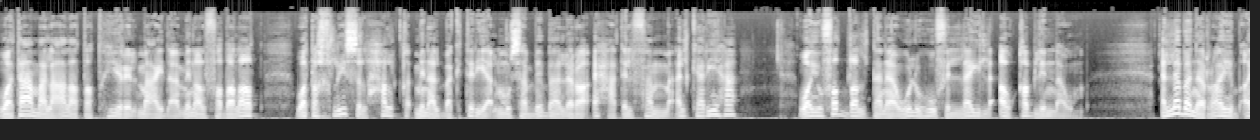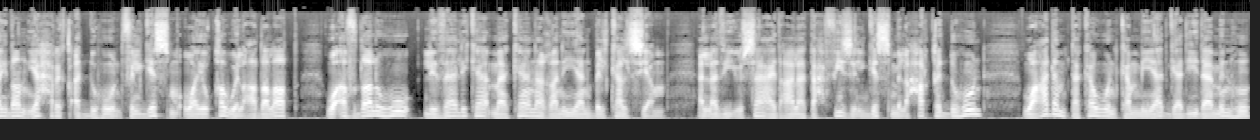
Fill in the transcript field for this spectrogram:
وتعمل على تطهير المعدة من الفضلات وتخليص الحلق من البكتيريا المسببة لرائحة الفم الكريهة ويفضل تناوله في الليل أو قبل النوم. اللبن الرايب أيضا يحرق الدهون في الجسم ويقوي العضلات وأفضله لذلك ما كان غنيا بالكالسيوم الذي يساعد على تحفيز الجسم لحرق الدهون وعدم تكون كميات جديدة منه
